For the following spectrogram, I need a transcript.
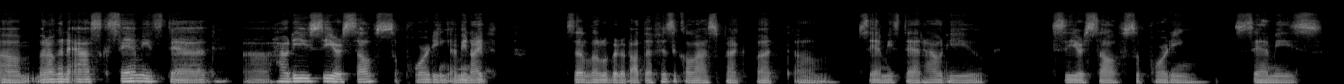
Um, but I'm going to ask Sammy's dad. Uh, how do you see yourself supporting? I mean, I've said a little bit about the physical aspect, but um, Sammy's dad, how do you see yourself supporting Sammy's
